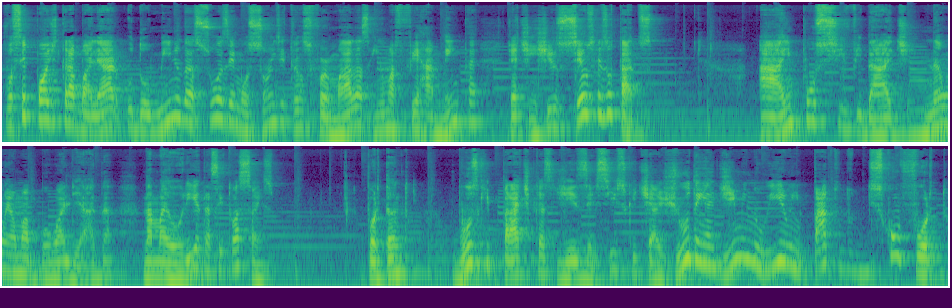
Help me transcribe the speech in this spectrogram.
você pode trabalhar o domínio das suas emoções e transformá-las em uma ferramenta de atingir os seus resultados a impulsividade não é uma boa aliada na maioria das situações. Portanto, busque práticas de exercício que te ajudem a diminuir o impacto do desconforto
